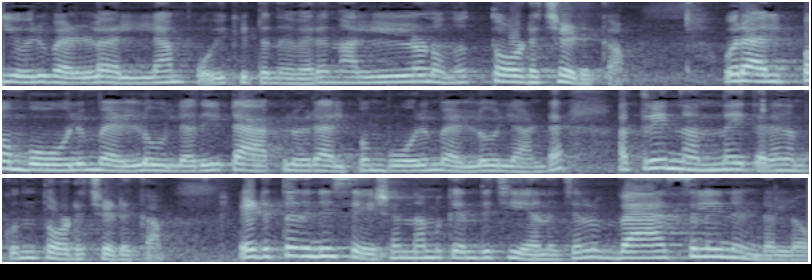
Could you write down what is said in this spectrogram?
ഈ ഒരു വെള്ളം എല്ലാം പോയി കിട്ടുന്നവരെ നല്ലോണം ഒന്ന് തുടച്ചെടുക്കാം. ഒരല്പം പോലും വെള്ളമില്ലാതെ ഈ ടാപ്പിൽ ഒരല്പം പോലും വെള്ളമില്ലാണ്ട് അത്രയും നന്നായി തന്നെ നമുക്കൊന്ന് തുടച്ചെടുക്കാം. എടുത്തതിന് ശേഷം നമുക്ക് എന്ത് ചെയ്യാന്ന് വെച്ചാൽ വാസലിൻ ഉണ്ടല്ലോ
